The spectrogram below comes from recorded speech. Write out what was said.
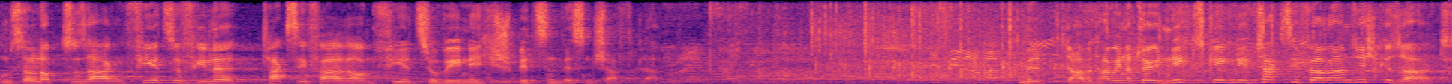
um salopp zu sagen, viel zu viele Taxifahrer und viel zu wenig Spitzenwissenschaftler. Mit, damit habe ich natürlich nichts gegen die Taxifahrer an sich gesagt.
